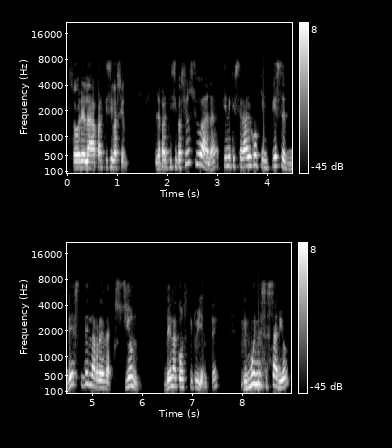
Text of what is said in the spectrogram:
sobre la participación. La participación ciudadana tiene que ser algo que empiece desde la redacción de la constituyente y es muy necesario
